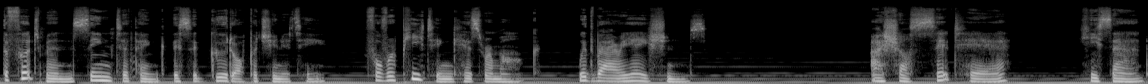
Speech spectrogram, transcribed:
The footman seemed to think this a good opportunity for repeating his remark with variations. I shall sit here, he said,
